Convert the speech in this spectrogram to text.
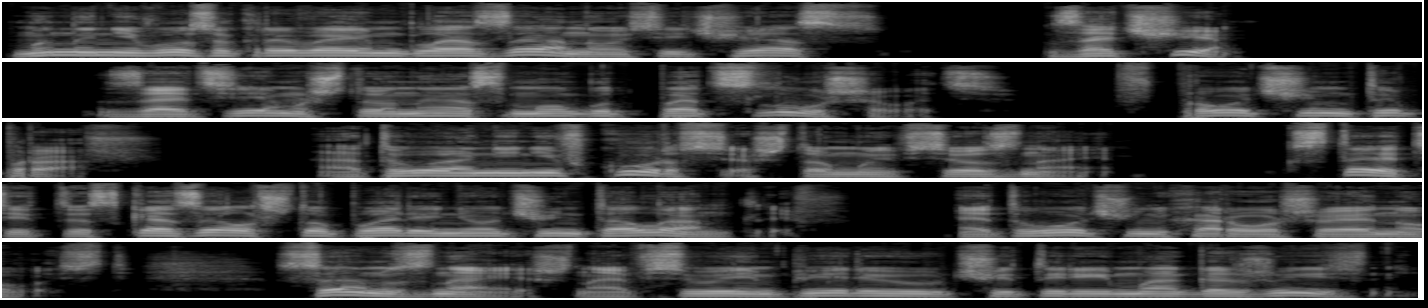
Мы на него закрываем глаза, но сейчас... Зачем? Затем, что нас могут подслушивать. Впрочем, ты прав. А то они не в курсе, что мы все знаем. Кстати, ты сказал, что парень очень талантлив. Это очень хорошая новость. Сам знаешь, на всю империю четыре мага жизни.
